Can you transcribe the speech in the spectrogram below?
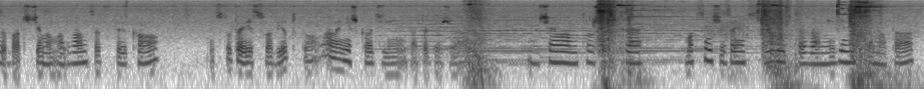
Zobaczcie, mam advanced tylko, więc tutaj jest słabiutko, ale nie szkodzi, dlatego że musiałam troszeczkę mocniej się zająć swoimi sprawami w innych tematach.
